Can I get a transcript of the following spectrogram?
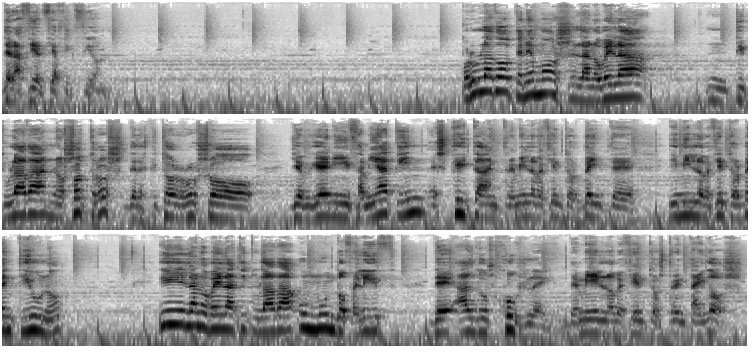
de la ciencia ficción. Por un lado tenemos la novela mm, titulada Nosotros, del escritor ruso Yevgeny Zamiatin, escrita entre 1920 y 1921, y la novela titulada Un mundo feliz, de Aldous Huxley, de 1932.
